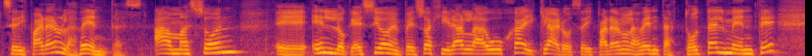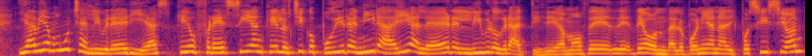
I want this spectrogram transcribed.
se dispararon las ventas. Amazon eh, enloqueció, empezó a girar la aguja y claro, se dispararon las ventas totalmente y había muchas librerías que ofrecían que los chicos pudieran ir ahí a leer el libro gratis, digamos, de, de, onda, lo ponían a disposición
